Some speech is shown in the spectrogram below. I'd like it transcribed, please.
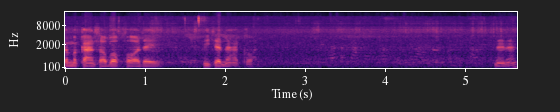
กรรมการสบคได้พิจารณาก่อนไหนนะ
